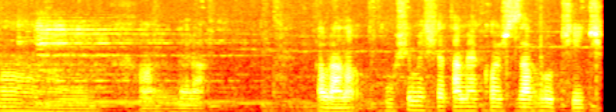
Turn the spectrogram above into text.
Hmm, cholera. Dobra, no musimy się tam jakoś zawrócić.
